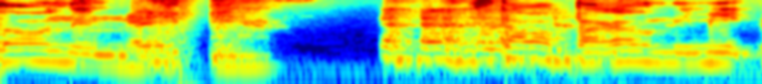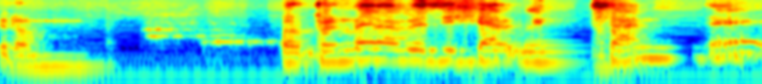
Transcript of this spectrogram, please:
Perdónenme, estaba apagado mi micro. Por primera vez dije algo interesante.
